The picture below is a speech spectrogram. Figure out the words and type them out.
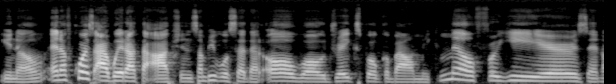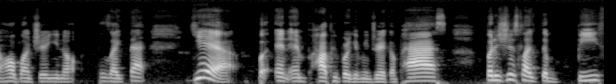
You know? And of course I weighed out the options. Some people said that, oh well, Drake spoke about Meek Mill for years and a whole bunch of, you know, things like that. Yeah, but and, and how people are giving Drake a pass. But it's just like the beef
